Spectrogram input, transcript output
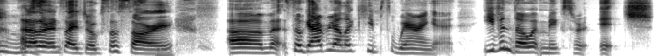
Another inside joke, so sorry. Um, so Gabriella keeps wearing it, even though it makes her itch.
